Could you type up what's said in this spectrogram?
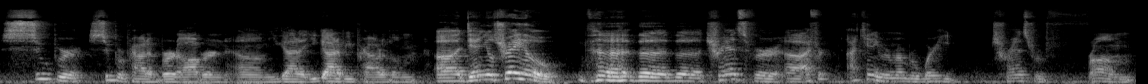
super super proud of Bert Auburn. Um, you gotta you gotta be proud of him. Uh, Daniel Trejo, the the the transfer. Uh, I for, I can't even remember where he transferred from.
